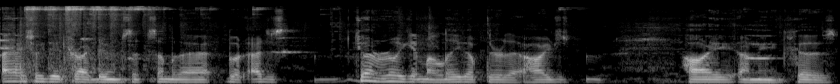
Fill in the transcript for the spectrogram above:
I actually did try doing some of that, but I just couldn't really get my leg up there that high. Just high, I mean, because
